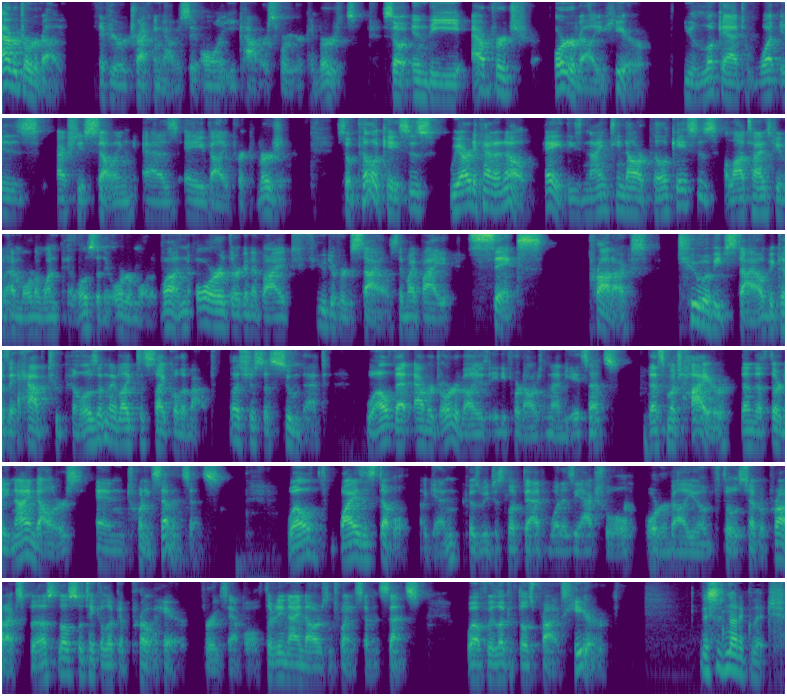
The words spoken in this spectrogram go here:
Average order value, if you're tracking obviously only e-commerce for your conversions. So in the average order value here, you look at what is actually selling as a value per conversion. So pillowcases, we already kind of know, hey, these $19 pillowcases, a lot of times people have more than one pillow, so they order more than one, or they're going to buy a few different styles. They might buy six products, two of each style because they have two pillows and they like to cycle them out. Let's just assume that. Well, that average order value is $84.98. That's much higher than the $39.27. Well, why is this double? Again, because we just looked at what is the actual order value of those type of products. But let's also take a look at Pro Hair, for example, $39.27. Well, if we look at those products here. This is not a glitch.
